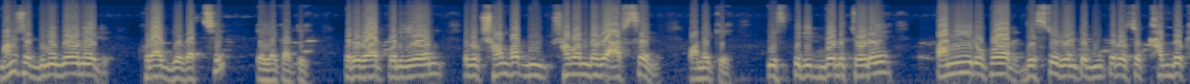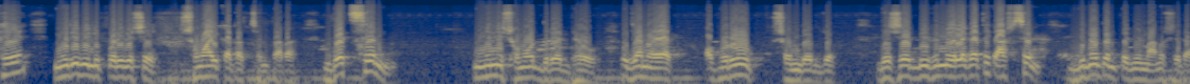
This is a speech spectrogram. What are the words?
মানুষের বিনোদনের খোরাক যোগাচ্ছে এলাকাটি। পরিবার পরিজন এবং সম্বাদ সবান্ধবে আসছেন অনেকে। স্পিরিট বোর্ডে চড়ে পানির উপর রেস্টুরেন্টে মুখরোচক খাদ্য খেয়ে নিরিবিলি পরিবেশে সময় কাটাচ্ছেন তারা। দেখছেন মিনি সমুদ্রের ঢেউ, এ যেন এক অপরূপ সৌন্দর্য। দেশের বিভিন্ন এলাকা থেকে আসছেন বিনোদন প্রেমী মানুষেরা।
